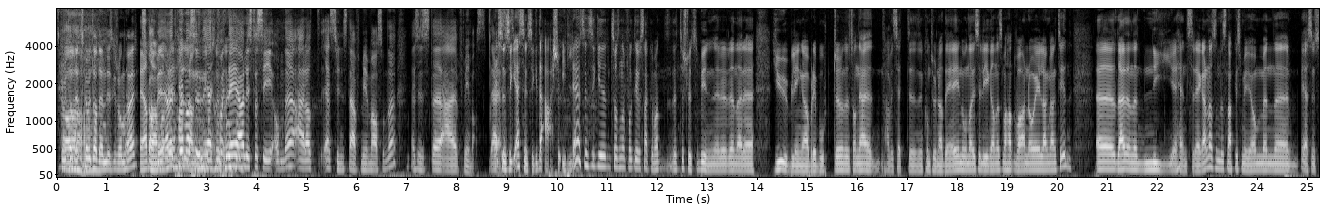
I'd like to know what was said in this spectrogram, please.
Skal vi ta den, skal vi ta den diskusjonen her? Ja, Skal vi, jeg vet ikke, lang jeg, Det jeg har lyst til å si om det, er at jeg syns det er for mye mas om det. Jeg syns det er for mye mas. Det er Jeg syns ikke, ikke det er så ille. Jeg synes ikke Sånn som folk snakker om at det, til slutt så begynner den der jublinga å bli borte. Sånn, jeg, har vi sett eh, konturene av det i noen av disse ligaene som har hatt VAR nå i lang, lang tid? Eh, det er denne nye hands-regelen som det snakkes mye om, men eh, jeg syns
